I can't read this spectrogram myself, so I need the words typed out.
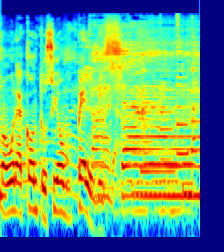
con una contusión pélvica.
